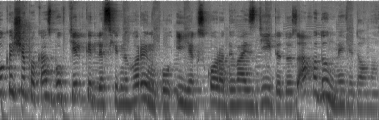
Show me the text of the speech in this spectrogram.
Поки що показ був тільки для східного ринку, і як скоро девайс дійде до заходу, невідомо.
